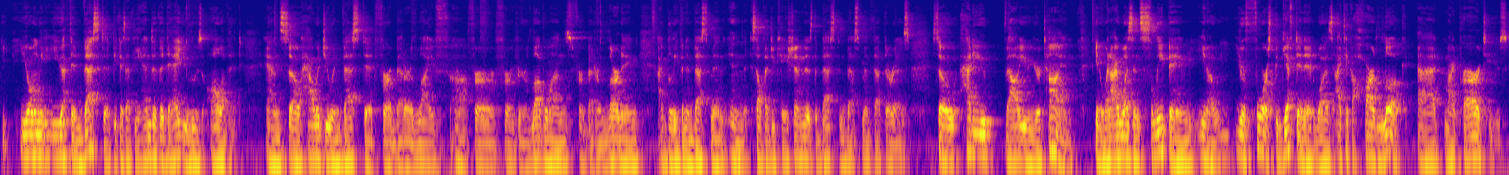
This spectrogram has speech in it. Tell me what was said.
you only you have to invest it because at the end of the day you lose all of it. And so, how would you invest it for a better life, uh, for for your loved ones, for better learning? I believe an investment in self education is the best investment that there is. So, how do you value your time? You know, when I wasn't sleeping, you know, you're forced. The gift in it was I take a hard look at my priorities.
